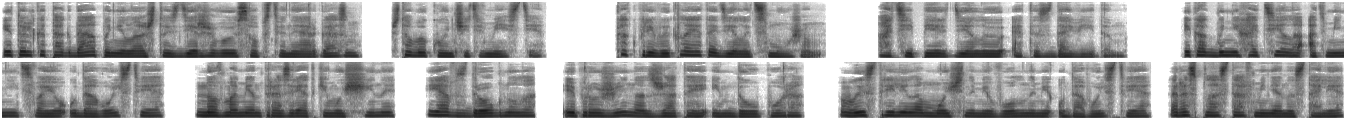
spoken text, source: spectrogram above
И только тогда поняла, что сдерживаю собственный оргазм, чтобы кончить вместе как привыкла это делать с мужем. А теперь делаю это с Давидом. И как бы не хотела отменить свое удовольствие, но в момент разрядки мужчины я вздрогнула, и пружина, сжатая им до упора, выстрелила мощными волнами удовольствия, распластав меня на столе,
